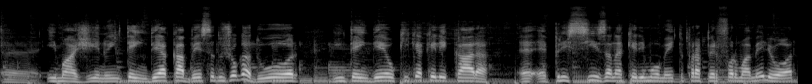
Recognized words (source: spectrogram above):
é, imagino, entender a cabeça do jogador, entender o que, que aquele cara é, é precisa naquele momento para performar melhor.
